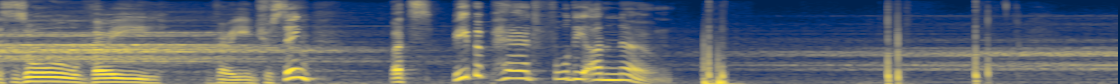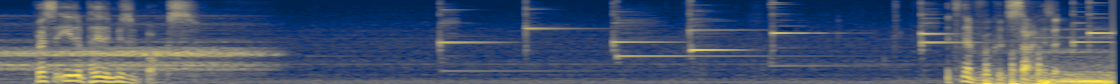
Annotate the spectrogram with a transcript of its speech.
This is all very, very interesting. But be prepared for the unknown. Press E to play the music box. It's never a good sign, is it?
